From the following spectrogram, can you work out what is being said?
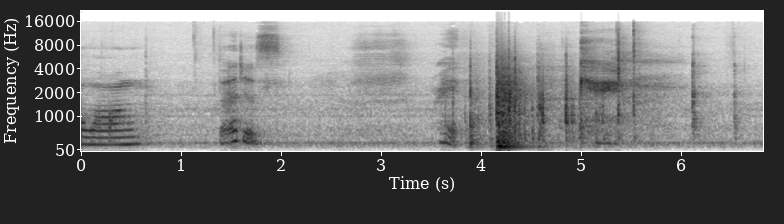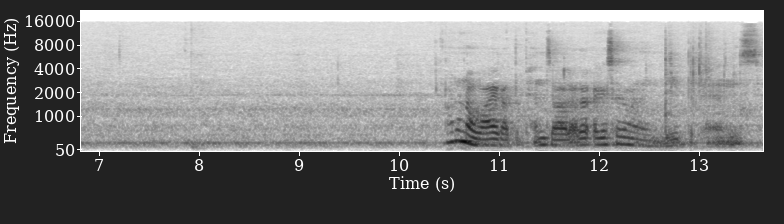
along the edges. Right. Know why I got the pins out. I, I guess I don't really need the pins.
